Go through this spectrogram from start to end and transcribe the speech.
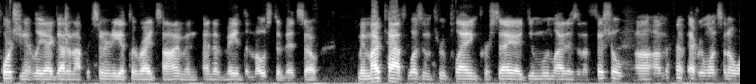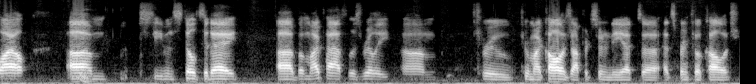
fortunately, I got an opportunity at the right time and, and have made the most of it. So, I mean, my path wasn't through playing per se. I do moonlight as an official uh, every once in a while, um, even still today. Uh, but my path was really um, through through my college opportunity at uh, at Springfield College.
